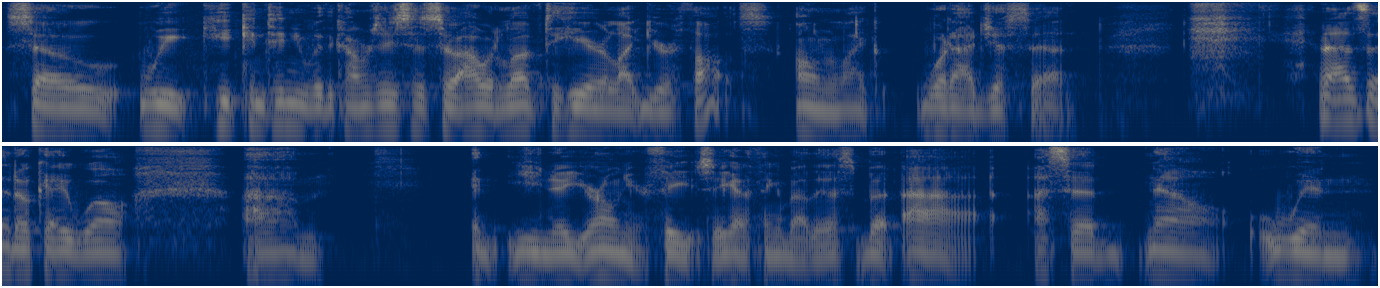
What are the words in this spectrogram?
so we he continued with the conversation. He said, "So I would love to hear like your thoughts on like what I just said." and I said, "Okay, well, um, and, you know you're on your feet, so you got to think about this. But I, I said, now when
